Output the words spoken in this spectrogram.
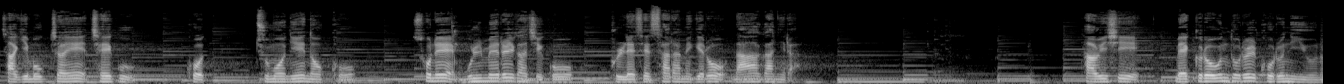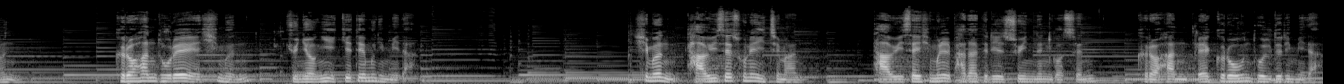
자기 목자의 제구 곧 주머니에 넣고 손에 물매를 가지고 블레셋 사람에게로 나아가니라. 다윗이 매끄러운 돌을 고른 이유는 그러한 돌의 힘은 균형이 있기 때문입니다. 힘은 다윗의 손에 있지만 다윗의 힘을 받아들일 수 있는 것은 그러한 매끄러운 돌들입니다.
